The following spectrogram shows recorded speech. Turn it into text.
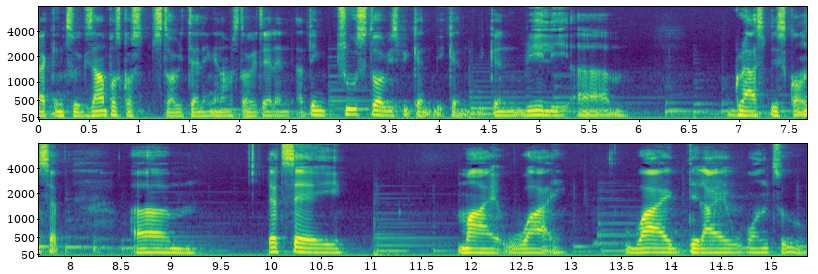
back into examples because storytelling and I'm storytelling. I think through stories we can we can we can really um, grasp this concept. Um, let's say my why. Why did I want to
